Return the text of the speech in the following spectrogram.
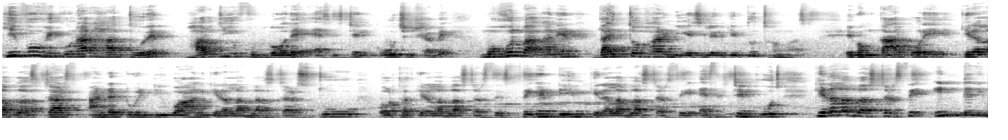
কিপু ভিকুনার হাত ধরে ভারতীয় ফুটবলে অ্যাসিস্ট্যান্ট কোচ হিসাবে মোহনবাগানের দায়িত্বভার নিয়েছিলেন কিন্তু থমাস। এবং তারপরে Kerala Blasters under twenty one Kerala Blasters two অর্থাৎ কেরালা ব্লাস্টার্সের সেকেন্ড টিম কেরালা ব্লাস্টার্সে অ্যাসিস্ট্যান্ট কোচ কেরালা ব্লাস্টার্সে ইন্টারিম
